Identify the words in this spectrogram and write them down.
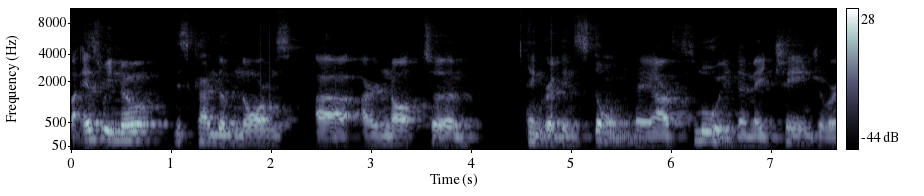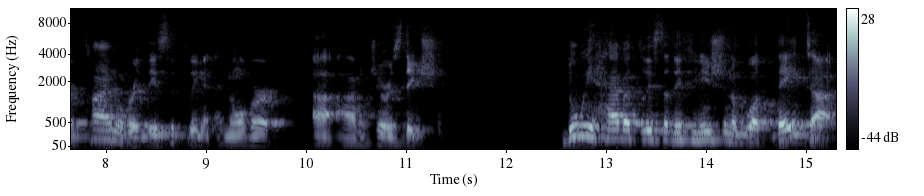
But as we know, these kind of norms uh, are not um, engraved in stone. They are fluid. They may change over time, over discipline, and over uh, um, jurisdiction. Do we have at least a definition of what data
